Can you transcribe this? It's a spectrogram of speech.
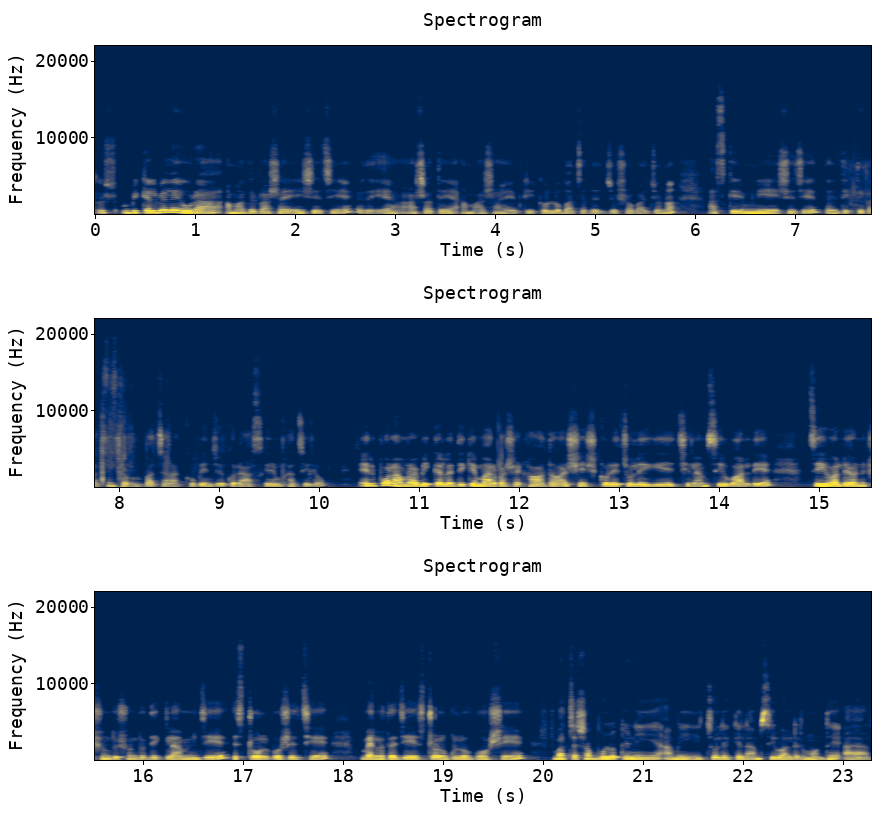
তো বিকেলবেলায় ওরা আমাদের বাসায় এসেছে আসাতে আমার সাহেব কী করল, বাচ্চাদের সবার জন্য আইসক্রিম নিয়ে এসেছে। তো দেখতে পাচ্ছেন সব বাচ্চারা খুব এনজয় করে আইসক্রিম খাচ্ছিল। এরপর আমরা বিকালের দিকে মার বাসায় খাওয়া দাওয়া শেষ করে চলে গিয়েছিলাম সি ওয়ার্ল্ডে সি ওয়ার্ল্ডে অনেক সুন্দর সুন্দর দেখলাম যে স্টল বসেছে। মেলাতে যে স্টলগুলো বসে, বাচ্চা সবগুলোকে নিয়ে আমি চলে গেলাম সি ওয়ার্ল্ডের মধ্যে। আর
